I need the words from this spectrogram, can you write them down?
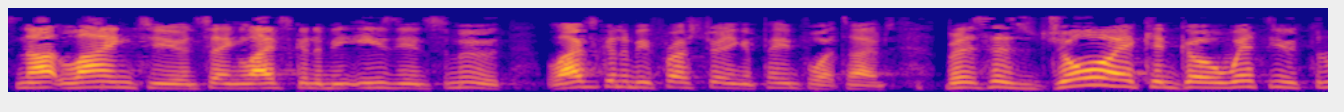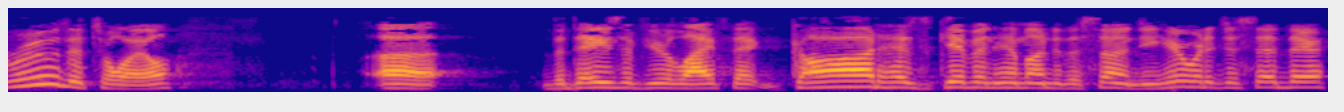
It's not lying to you and saying life's going to be easy and smooth. Life's going to be frustrating and painful at times. But it says joy can go with you through the toil, uh, the days of your life that God has given him under the sun. Do you hear what it just said there?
